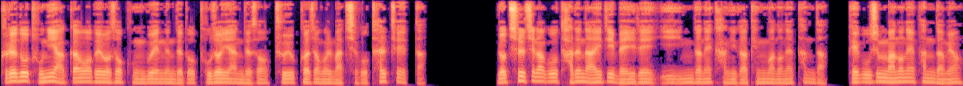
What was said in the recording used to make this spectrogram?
그래도 돈이 아까워 배워서 공부했는데도 도저히 안 돼서 교육과정을 마치고 탈퇴했다. 며칠 지나고 다른 아이디 메일에 이 인간의 강의가 100만원에 판다. 150만원에 판다며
